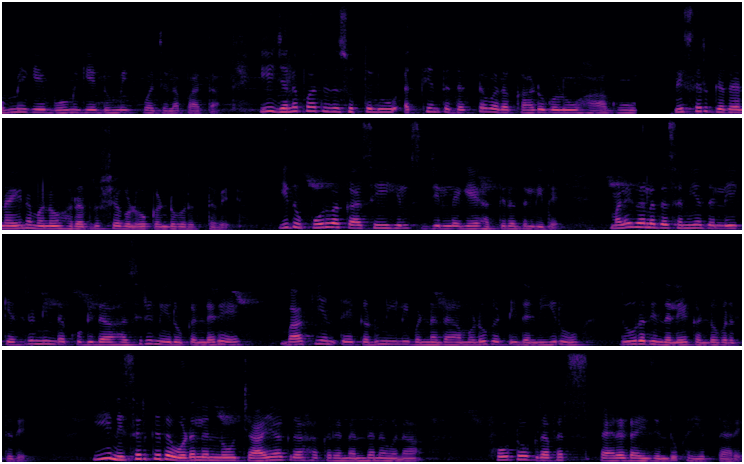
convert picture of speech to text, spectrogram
ಒಮ್ಮೆಗೆ ಭೂಮಿಗೆ ಧುಮ್ಮಿಕ್ಕುವ ಜಲಪಾತ. ಈ ಜಲಪಾತದ ಸುತ್ತಲೂ ಅತ್ಯಂತ ದಟ್ಟವಾದ ಕಾಡುಗಳು ಹಾಗೂ ನಿಸರ್ಗದ ನಯನ ಮನೋಹರ ದೃಶ್ಯಗಳು ಕಂಡುಬರುತ್ತವೆ. ಇದು ಪೂರ್ವಕಾಸಿ ಹಿಲ್ಸ್ ಜಿಲ್ಲೆಗೆ ಹತ್ತಿರದಲ್ಲಿದೆ. ಮಳೆಗಾಲದ ಸಮಯದಲ್ಲಿ ಕೆಸರಿನಿಂದ ಕೂಡಿದ ಹಸಿರು ನೀರು ಕಂಡರೆ ಬಾಕಿಯಂತೆ ಕಡು ನೀಲಿ ಬಣ್ಣದ ಮಡುಗಟ್ಟಿದ ನೀರು ದೂರದಿಂದಲೇ ಕಂಡುಬರುತ್ತದೆ. ಈ ನಿಸರ್ಗದ ಒಡಲನ್ನು ಛಾಯಾಗ್ರಾಹಕರ ನಂದನವನ ಫೋಟೋಗ್ರಾಫರ್ಸ್ ಪ್ಯಾರಡೈಸ್ ಎಂದು ಕರೆಯುತ್ತಾರೆ.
